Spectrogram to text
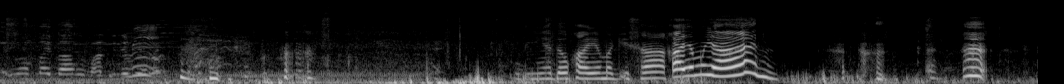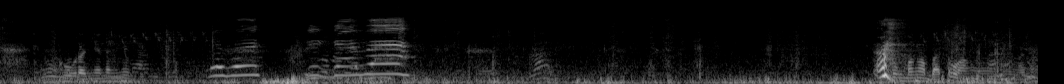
Ay, 1.5 ba ako? Bakit hindi niya daw kaya mag-isa. Kaya mo yan! Kuran niya ng yung. Itong mga bato ang ano.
